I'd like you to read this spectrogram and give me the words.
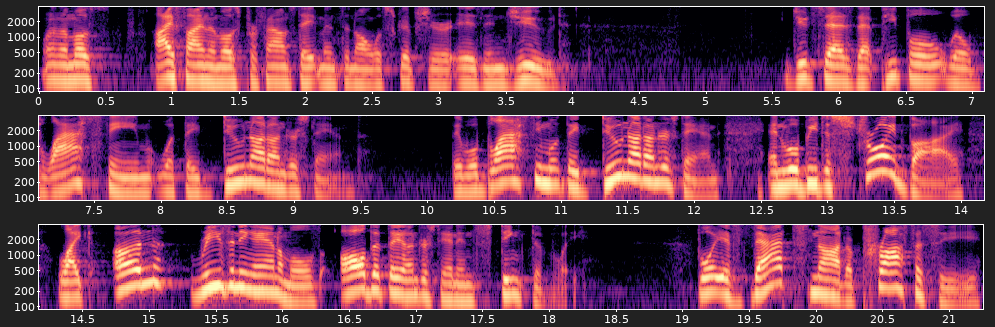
One of the most, I find the most profound statements in all of Scripture is in Jude. Jude says that people will blaspheme what they do not understand. They will blaspheme what they do not understand and will be destroyed by, like unreasoning animals, all that they understand instinctively. Boy, if that's not a prophecy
